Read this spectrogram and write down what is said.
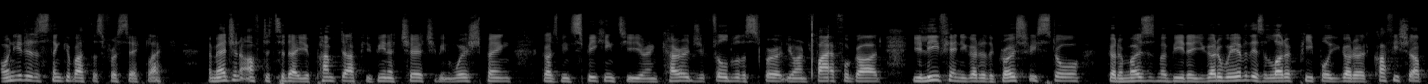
I want you to just think about this for a sec. Like, Imagine after today, you're pumped up, you've been at church, you've been worshiping, God's been speaking to you, you're encouraged, you're filled with the Spirit, you're on fire for God. You leave here and you go to the grocery store, go to Moses Mabhida, you go to wherever there's a lot of people, you go to a coffee shop,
